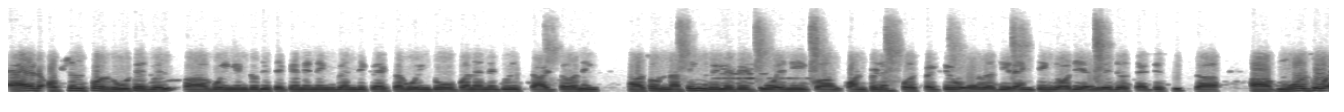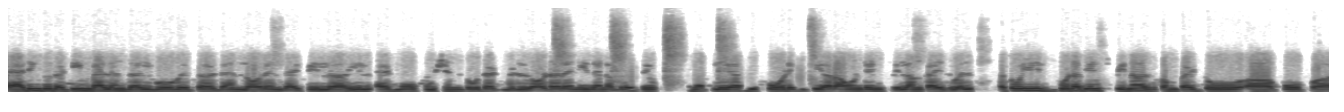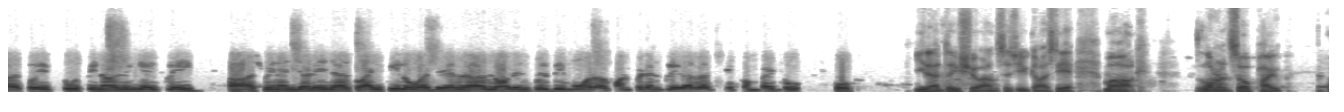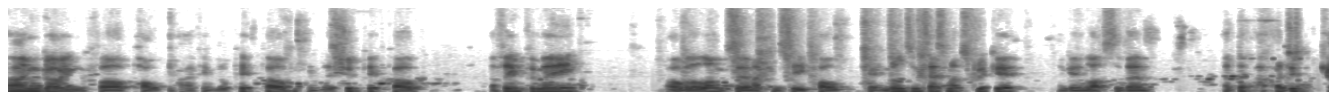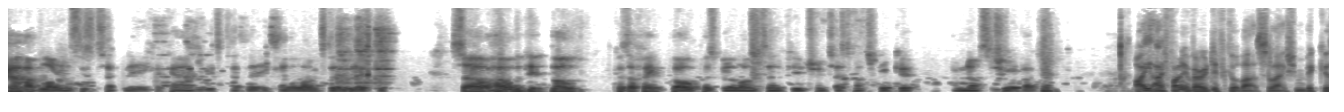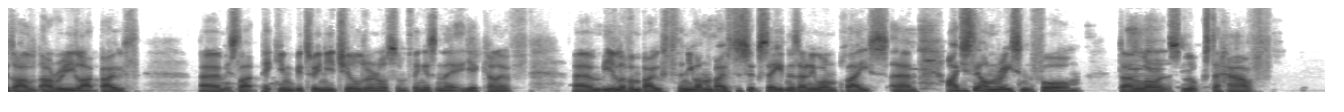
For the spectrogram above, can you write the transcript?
add options for Root as well going into the second innings when the cracks are going to open and it will start turning. So nothing related to any co- confidence perspective or the rankings or the average or statistics. Uh, more to adding to the team balance, I'll go with uh, Dan Lawrence. I feel uh, he'll add more cushion to that middle order, and he's an aggressive player. He scored 80 around in Sri Lanka as well, so he's good against spinners compared to uh, Pope. Uh, so if two spinners India is playing. Uh, Ashwin and Jadeja, so I feel over there Lawrence will be more a confident player compared to Pope. You don't do short answers, you guys, do? Mark, Lawrence or Pope? I'm going for Pope. I think they'll pick Pope. I think they should pick Pope. I think for me, over the long term, I can see Pope getting runs in Test match cricket and getting lots of them. I, I just can't have Lawrence's technique. I can't have his technique on a long term basis. So I hope they pick Pope because I think Pope has got a long term future in Test match cricket. I'm not so sure about that. I, I find it very difficult that selection because I, I really like both. Um, it's like picking between your children or something, isn't it? You kind of um, you love them both and you want them both to succeed, and there's only one place. Um, I just think on recent form, Dan Lawrence looks to have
